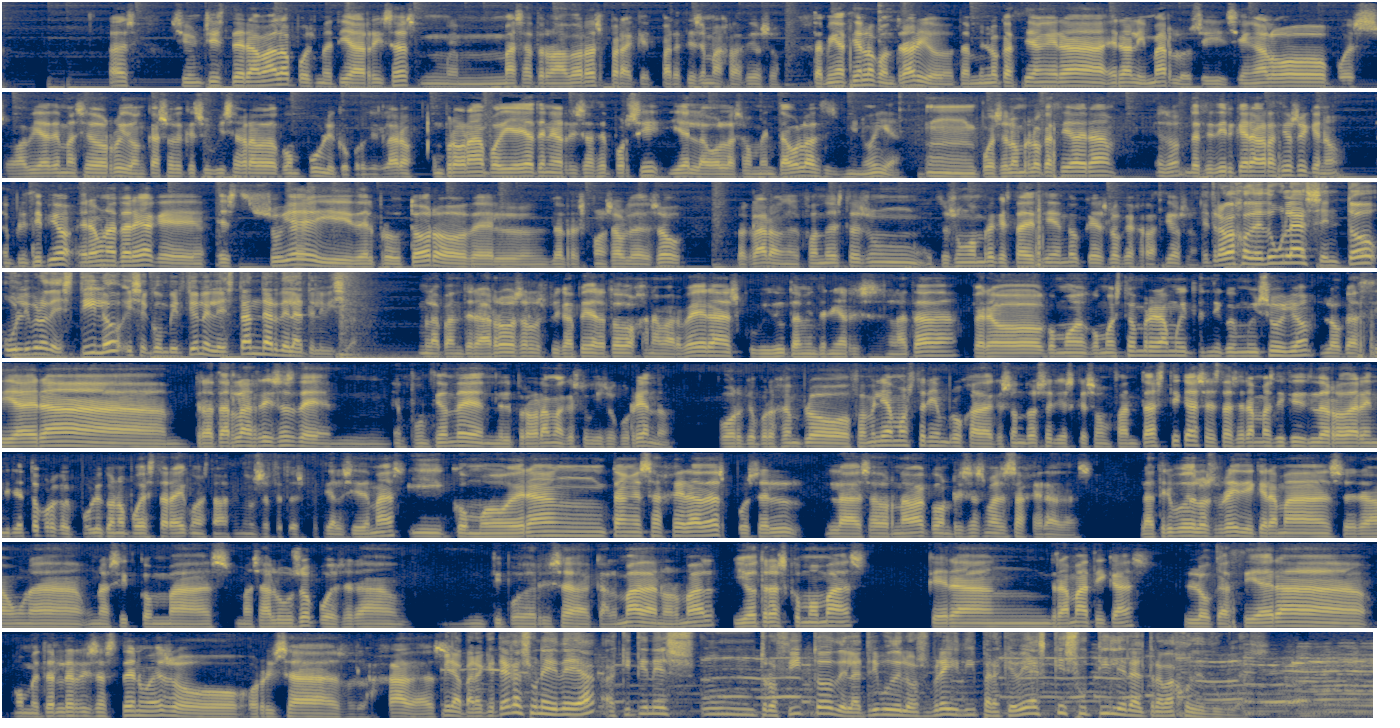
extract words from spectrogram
¿Sabes? Si un chiste era malo, pues metía risas más atronadoras para que pareciese más gracioso. También hacían lo contrario, también lo que hacían era, era limarlo. Si, si en algo pues había demasiado ruido, en caso de que se hubiese grabado con público, porque claro, un programa podía ya tener risas de por sí y él o las aumentaba o las disminuía. Mm, pues el hombre lo que hacía era eso, decidir que era gracioso y que no. En principio era una tarea que es suya y del productor o del, del responsable del show. Pero claro, en el fondo esto es un esto es un hombre que está diciendo qué es lo que es gracioso. El trabajo de Douglas sentó un libro de estilo y se convirtió en el estándar de la televisión. La Pantera Rosa, Los Picapiedra, todo Hanna-Barbera, Scooby-Doo también tenía risas enlatadas. Pero como, como este hombre era muy técnico y muy suyo, lo que hacía era tratar las risas de, en función de- del programa que estuviese ocurriendo. Porque, por ejemplo, Familia Monster y Embrujada, que son dos series que son fantásticas, estas eran más difíciles de rodar en directo porque el público no puede estar ahí cuando están haciendo los efectos especiales y demás. Y como eran tan exageradas, pues él las adornaba con risas más exageradas. La tribu de los Brady, que era más, era una, una sitcom más, más al uso, pues era un tipo de risa calmada, normal. Y otras como más, que eran dramáticas, lo que hacía era o meterle risas tenues o, o risas relajadas. Mira, para que te hagas una idea, aquí tienes un trocito de la tribu de los Brady para que veas qué sutil era el trabajo de Douglas.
